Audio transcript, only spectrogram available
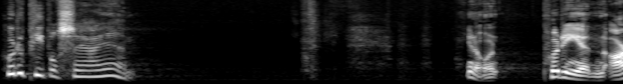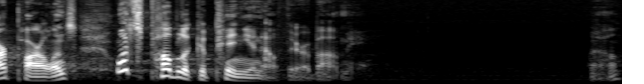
Who do people say I am? you know, putting it in our parlance, what's public opinion out there about me? Well,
